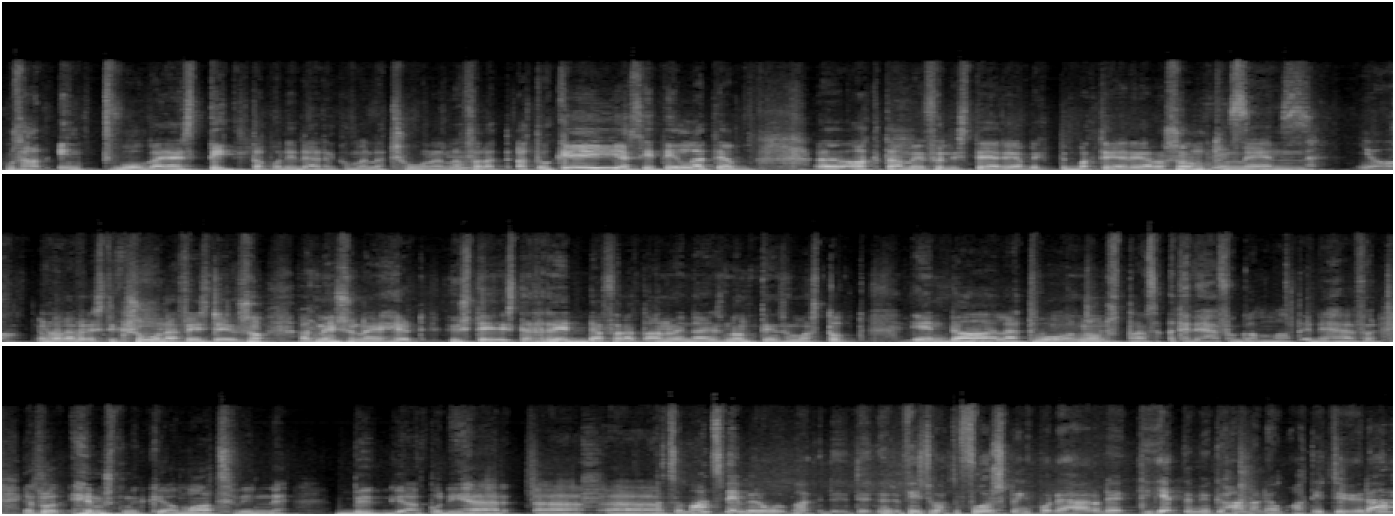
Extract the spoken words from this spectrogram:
hon sa att inte vågar jag ens titta på de där rekommendationerna. Mm. För att, att okej, okay, jag ser till att jag äh, aktar mig för listeria-bakterier och sånt, precis. men Ja, jag ja. menar, restriktioner finns det ju så att människorna är helt hysteriskt rädda för att använda ens någonting som har stått en dag eller två någonstans. Att är det här för gammalt? Är det här för... Jag tror att hemskt mycket av matsvinnet bygger på de här... Äh, äh, alltså matsvinn beror, det, det finns ju faktiskt forskning på det här och det jättemycket handlar det om attityder.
